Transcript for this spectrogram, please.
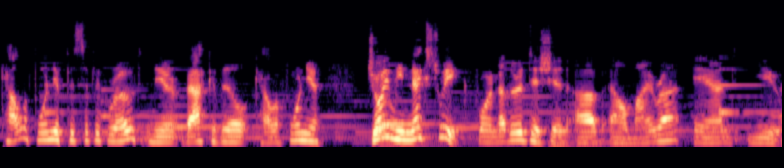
California Pacific Road near Vacaville, California. Join me next week for another edition of Elmira and You.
